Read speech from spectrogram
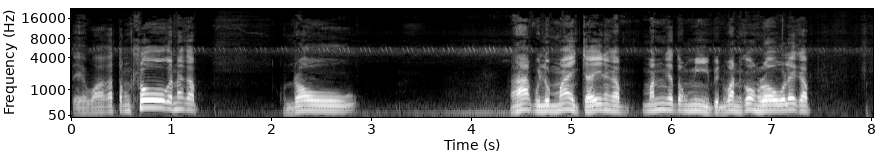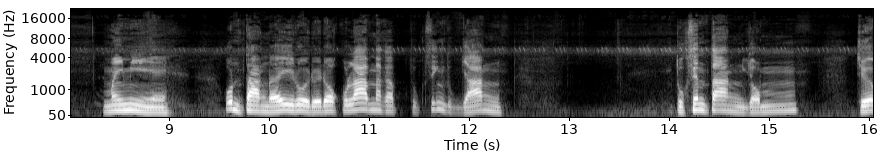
แต่ว่าก็ต้องโซ่กันนะครับ คนเราหากมีลมไม้ใจนะครับ มันก็ต้องมีเป็นวันของเราเลยครับ ไม่มีอ้นต่างใดโรยโดยดอกกุหลาบนะครับทุกสิ่งทุกอย่างทุกเส้นทางยอมเจอ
